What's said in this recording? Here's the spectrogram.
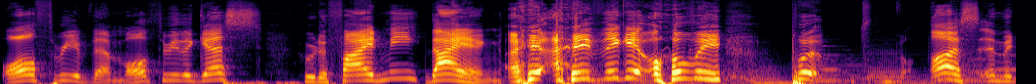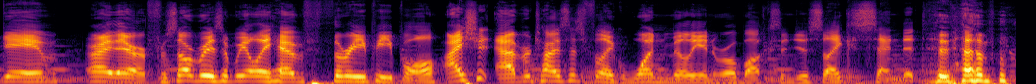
all three of them. All three of the guests who defied me dying. I, I think it only put us in the game. All right, there. For some reason, we only have three people. I should advertise this for like 1 million Robux and just like send it to them.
